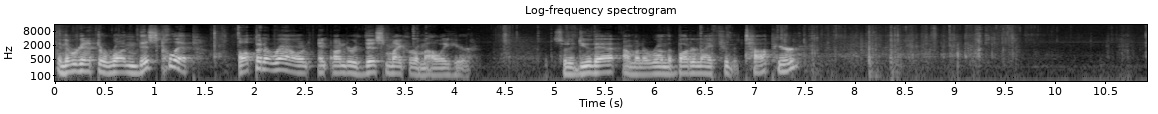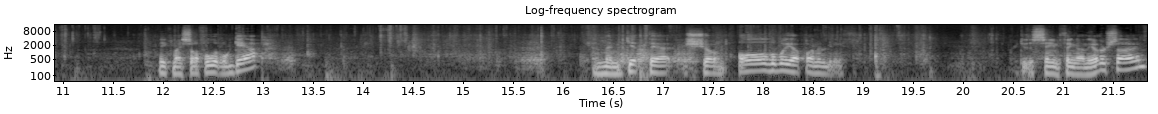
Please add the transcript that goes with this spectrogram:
And then we're going to have to run this clip up and around and under this micro MOLLE here. So to do that, I'm going to run the butter knife through the top here. Make myself a little gap. And then get that shoved all the way up underneath. Do the same thing on the other side.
